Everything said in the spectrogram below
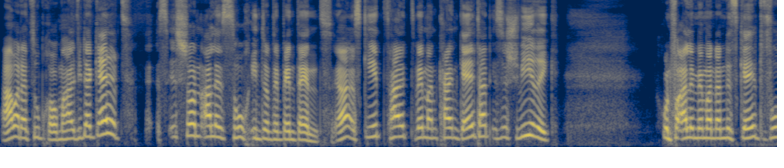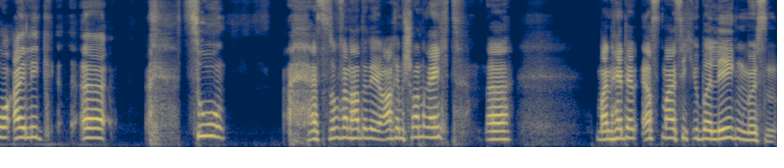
aber dazu braucht man halt wieder Geld. Es ist schon alles hoch interdependent. Ja, es geht halt, wenn man kein Geld hat, ist es schwierig. Und vor allem, wenn man dann das Geld voreilig äh, zu. Insofern hatte der Joachim schon recht. Äh, man hätte erstmal sich überlegen müssen,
